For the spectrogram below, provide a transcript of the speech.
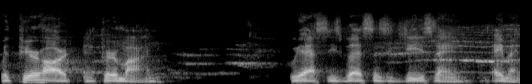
with pure heart and pure mind. We ask these blessings in Jesus' name. Amen.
